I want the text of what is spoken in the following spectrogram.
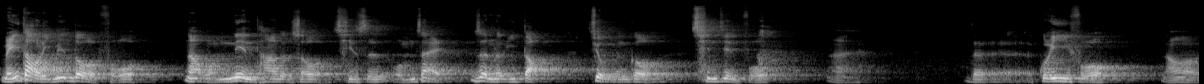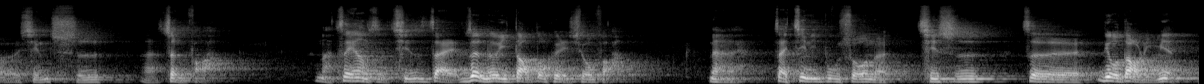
每一道里面都有佛。那我们念他的时候，其实我们在任何一道。就能够亲近佛，啊的皈依佛，然后行持啊正法，那这样子，其实在任何一道都可以修法。那再进一步说呢，其实这六道里面，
